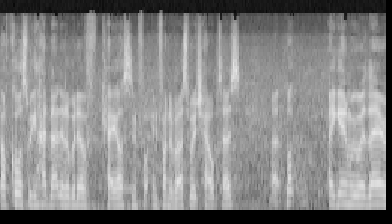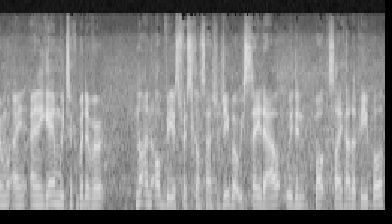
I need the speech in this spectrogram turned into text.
Of course, we had that little bit of chaos in, in front of us, which helped us. Uh, but again, we were there, and, and again, we took a bit of a not an obvious risk on strategy, but we stayed out. We didn't box like other people,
